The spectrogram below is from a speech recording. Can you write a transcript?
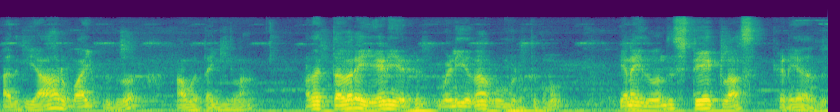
அதுக்கு யார் வாய்ப்பு இருக்குதோ அவங்க தங்கிக்கலாம். அதை தவிர ஏனையர்கள் வெளியே தான் ரூம் எடுத்துக்கணும். ஏன்னா இது வந்து ஸ்டே கிளாஸ் கிடையாது.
